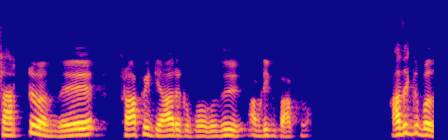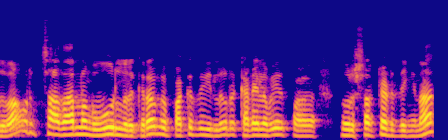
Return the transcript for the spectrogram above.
ஷர்ட் வந்து ப்ராஃபிட் யாருக்கு போகுது? அப்படின்னு பார்க்கணும். அதுக்கு பொதுவாக ஒரு சாதாரண உங்கள் ஊரில் இருக்கிற உங்கள் பக்கத்து வீட்டில் ஒரு கடையில் போய் ப- ஒரு ஷர்ட் எடுத்தீங்கன்னா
